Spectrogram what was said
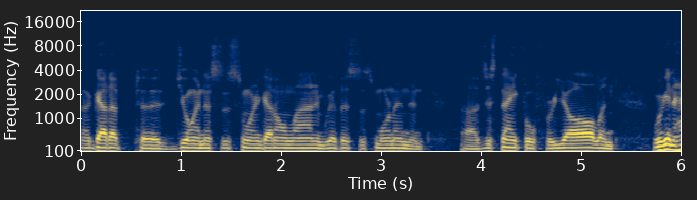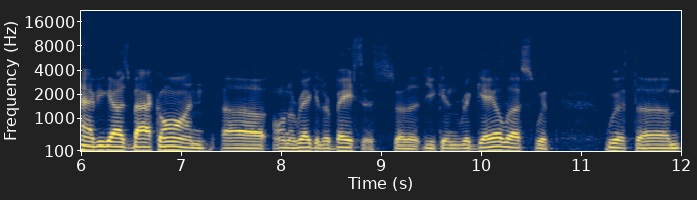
uh, got up to join us this morning, got online and with us this morning, and uh, just thankful for y'all. And we're going to have you guys back on uh, on a regular basis so that you can regale us with with um,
